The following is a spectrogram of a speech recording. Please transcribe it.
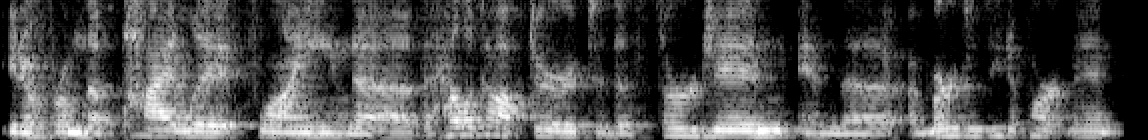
you know, from the pilot flying uh, the helicopter to the surgeon in the emergency department.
